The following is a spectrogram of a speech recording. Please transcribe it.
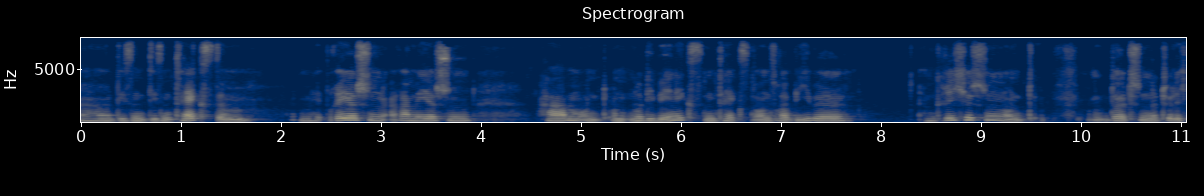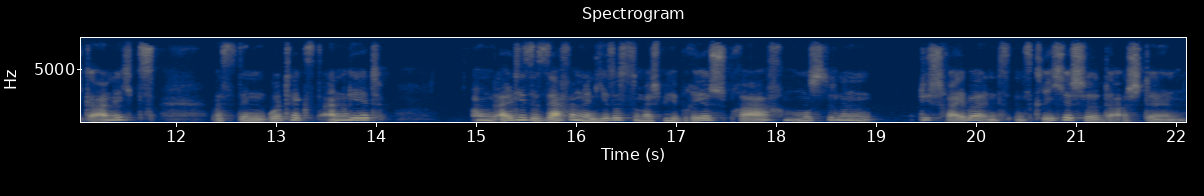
äh, diesen, diesen Text im im Hebräischen, Aramäischen haben und, und nur die wenigsten Texte unserer Bibel im Griechischen und im Deutschen natürlich gar nichts, was den Urtext angeht. Und all diese Sachen, wenn Jesus zum Beispiel Hebräisch sprach, musste dann die Schreiber ins, ins Griechische darstellen.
